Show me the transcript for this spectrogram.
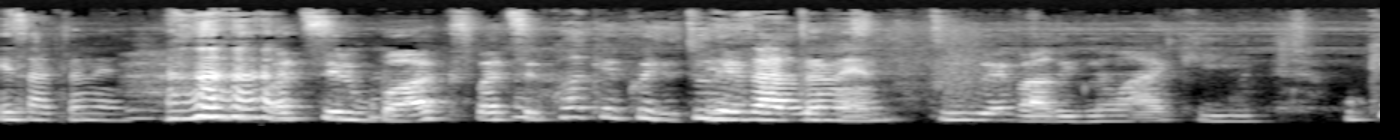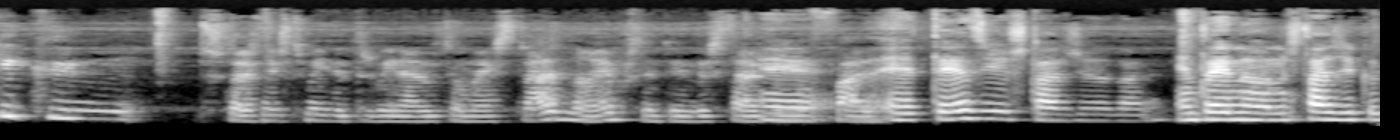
Exatamente. pode ser o box, pode ser qualquer coisa, tudo Exatamente. é válido. Tudo é válido, não há aqui. O que é que. Tu estás neste momento a terminar o teu mestrado, não é? Portanto, ainda estás é, numa fase. É a tese e o estágio agora. Entrei no, no estágio que eu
